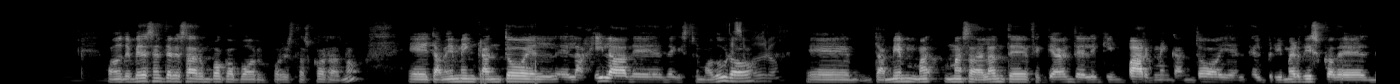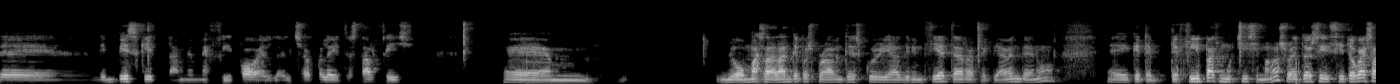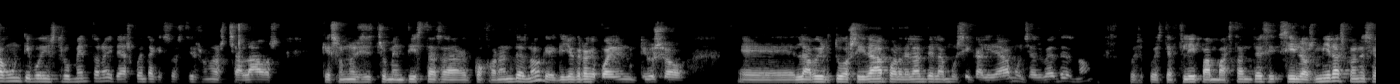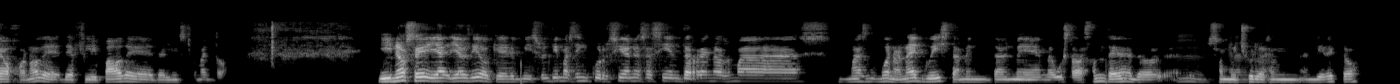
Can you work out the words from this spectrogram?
cuando te empiezas a interesar un poco por, por estas cosas, ¿no? Eh, también me encantó el, el Agila de, de Extremoduro. Eh, también más, adelante, efectivamente, Linkin Park me encantó y el, el primer disco de, de, Limp Bizkit también me flipó, el, el Chocolate Starfish. Eh, Luego más adelante, pues probablemente descubriría Dream Theater, efectivamente, ¿no? Eh, que te, te, flipas muchísimo, ¿no? Sobre todo si, si, tocas algún tipo de instrumento, ¿no? Y te das cuenta que estos tíos son unos chalaos, que son unos instrumentistas acojonantes, ¿no? Que, que yo creo que pueden incluso eh, la virtuosidad por delante de la musicalidad muchas veces, ¿no? Pues, pues te flipan bastante si, si los miras con ese ojo, ¿no? De, de flipado de, del instrumento. Y no sé, ya, ya, os digo que mis últimas incursiones así en terrenos más, más bueno, Nightwish también, también me, me gusta bastante, ¿eh? lo, mm, son muy chulos en, en, directo.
